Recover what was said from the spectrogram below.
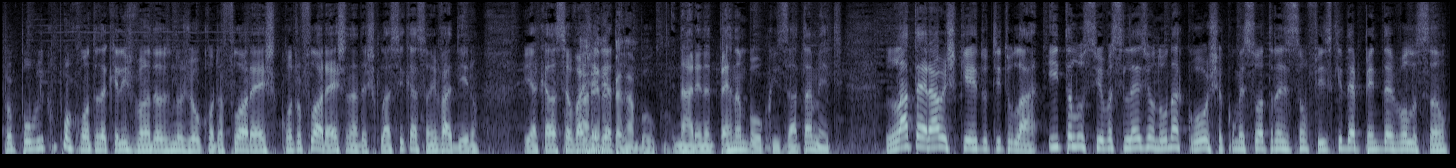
para o público por conta daqueles vândalos no jogo contra a Floresta, contra o Floresta na desclassificação invadiram e aquela selvageria Arena Pernambuco. na Arena de Pernambuco, exatamente. Lateral esquerdo titular Ítalo Silva se lesionou na coxa, começou a transição física e depende da evolução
